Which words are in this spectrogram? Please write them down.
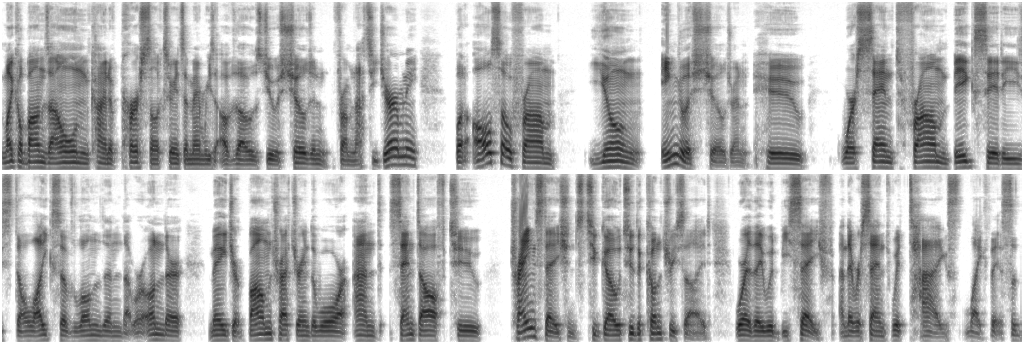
Michael Bond's own kind of personal experience and memories of those Jewish children from Nazi Germany, but also from young English children who were sent from big cities, the likes of London, that were under major bomb threat during the war, and sent off to train stations to go to the countryside where they would be safe. And they were sent with tags like this. So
